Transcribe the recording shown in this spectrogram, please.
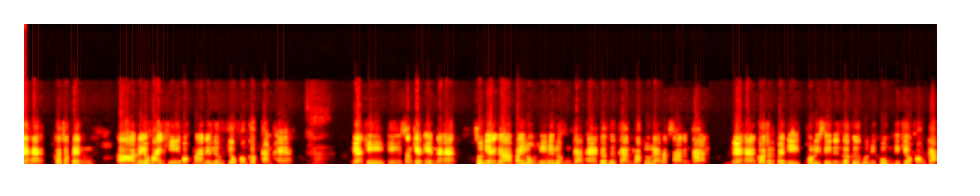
นะฮะก็จะเป็นนโยบายที่ออกมาในเรื่องเกี่ยวข้องกับการแพทย์เนี่ยที่ที่สังเกตเห็นนะฮะ ส่วนใหญ่จะไปลงที่ในเรื่องของการแพทย์ก็คือการรับดูแลรักษาต่างๆนะฮะก็จะเป็นอีก policy หนึ่งก็คือหุ้นในกลุ่มที่เกี่ยวข้องกับ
